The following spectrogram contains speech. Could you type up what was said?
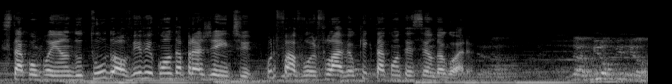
está acompanhando tudo ao vivo e conta pra gente. Por favor, Flávia, o que está acontecendo agora? Na minha opinião.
